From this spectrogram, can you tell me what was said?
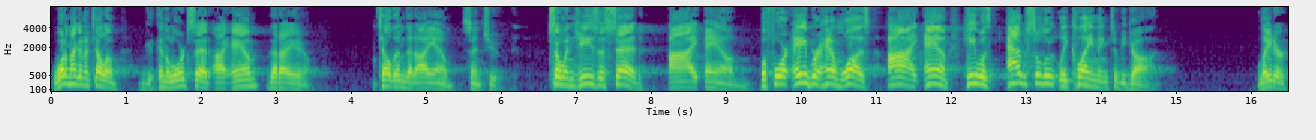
What am I going to tell them? And the Lord said, I am that I am. Tell them that I am sent you. So when Jesus said, I am, before Abraham was, I am, he was absolutely claiming to be God. Later,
